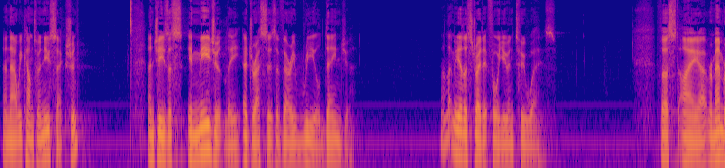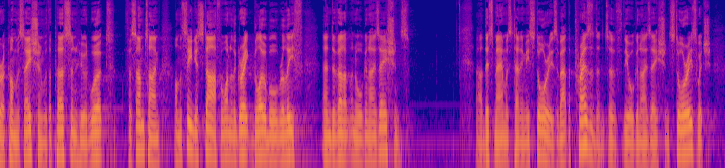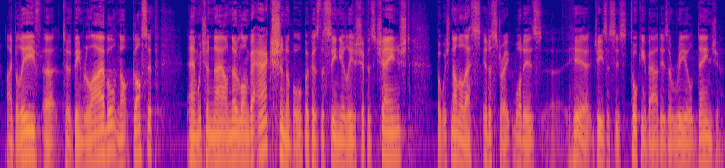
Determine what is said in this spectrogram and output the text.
And now we come to a new section. And Jesus immediately addresses a very real danger. Now, let me illustrate it for you in two ways. First, I uh, remember a conversation with a person who had worked for some time on the senior staff of one of the great global relief and development organizations. Uh, this man was telling me stories about the president of the organization, stories which I believe uh, to have been reliable, not gossip, and which are now no longer actionable because the senior leadership has changed, but which nonetheless illustrate what is uh, here Jesus is talking about is a real danger.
